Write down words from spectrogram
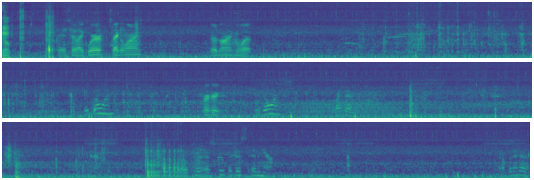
Go. Okay, so like where? Second line? Third line? What? Keep going. Perfect. Keep going. Right there. So put a scoop of this in here. Open it up.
